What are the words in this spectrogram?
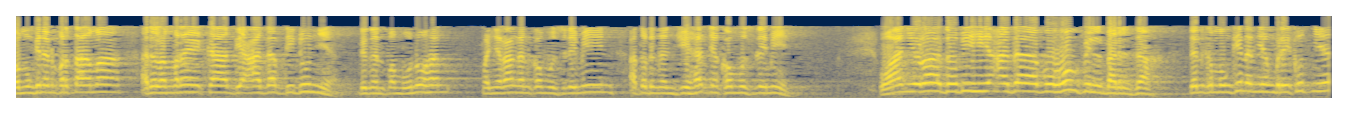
Kemungkinan pertama adalah mereka diadab di dunia dengan pembunuhan, penyerangan kaum muslimin atau dengan jihadnya kaum muslimin. Wa an yuradu bihi adabuhum fil barzakh. Dan kemungkinan yang berikutnya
